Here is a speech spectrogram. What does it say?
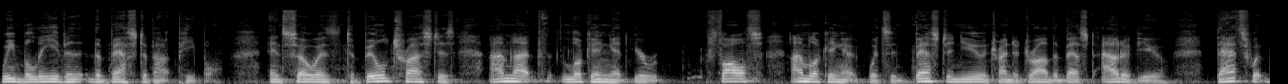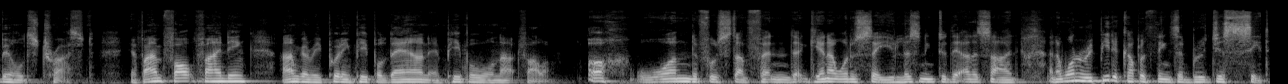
We believe in the best about people. And so as to build trust is I'm not looking at your faults. I'm looking at what's best in you and trying to draw the best out of you. That's what builds trust. If I'm fault finding, I'm going to be putting people down and people will not follow. Oh, wonderful stuff. And again, I want to say you're listening to the other side. And I want to repeat a couple of things that Bruce just said.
